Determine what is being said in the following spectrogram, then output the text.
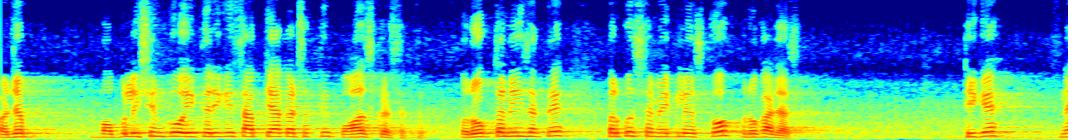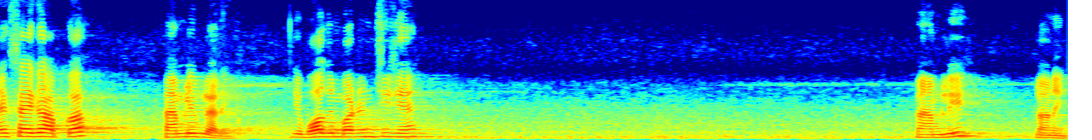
और जब पॉपुलेशन को एक तरीके से आप क्या कर सकते हो पॉज कर सकते हो। रोक तो नहीं सकते, पर कुछ समय के लिए उसको रोका जा सकता ठीक है? नेक्स्ट आएगा आपका फैमिली प्लानिंग ये बहुत इंपॉर्टेंट चीज़ें हैं। फैमिली प्लानिंग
